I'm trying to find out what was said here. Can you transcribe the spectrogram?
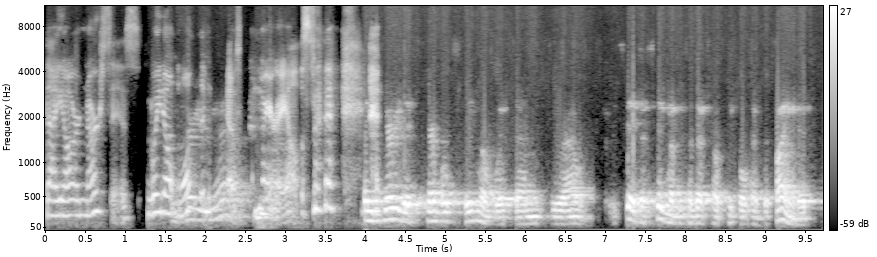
they are nurses. We don't want them to go somewhere else. and you carry this terrible stigma with them throughout. It's a stigma because that's how people have defined it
